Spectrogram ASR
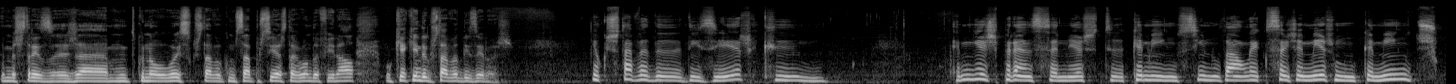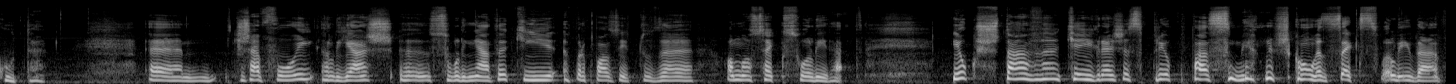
Mas, Teresa, já muito que não ouço, gostava de começar por si esta ronda final. O que é que ainda gostava de dizer hoje? Eu gostava de dizer que a minha esperança neste caminho sinodal é que seja mesmo um caminho de escuta, um, que já foi, aliás, uh, sublinhado aqui a propósito da homossexualidade. Eu gostava que a Igreja se preocupasse menos com a sexualidade,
